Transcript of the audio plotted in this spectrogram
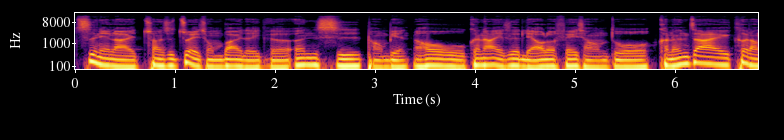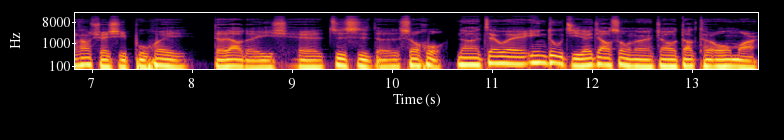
四年来算是最崇拜的一个恩师旁边，然后跟他也是聊了非常多，可能在课堂上学习不会。得到的一些知识的收获。那这位印度籍的教授呢，叫 Dr. Omar。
